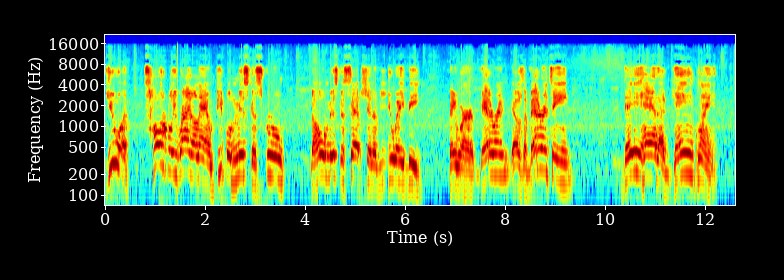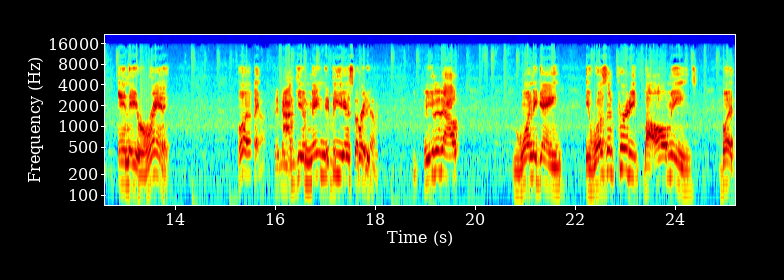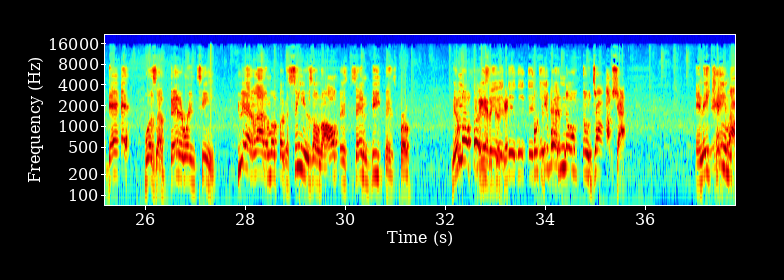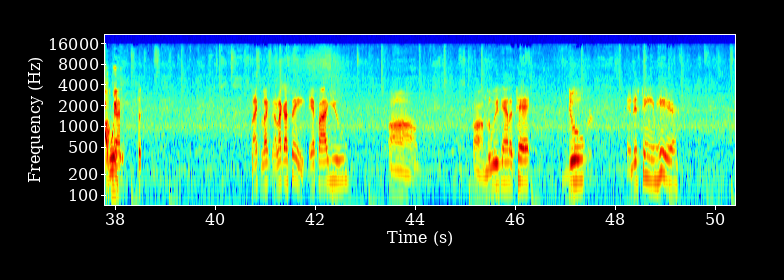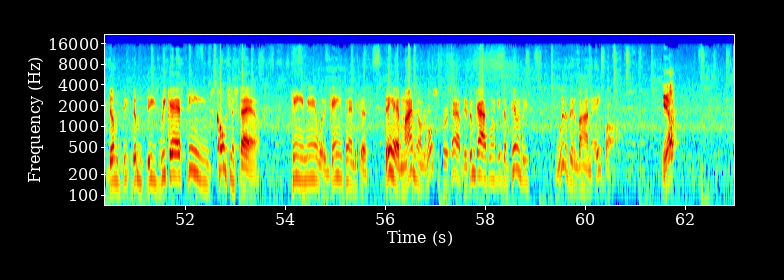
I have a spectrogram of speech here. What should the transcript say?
You are totally right on that. And people misconstrue the whole misconception of UAB. They were veteran. There was a veteran team. They had a game plan, and they ran it. But Yeah, I give Manny Diaz it up to credit. He figured it out. We won the game. It wasn't pretty by all means, but that was a veteran team. You had a lot of motherfucking seniors on the offense and defense, bro. Them motherfuckers, had a they, they, they, they- they wasn't no, no drop shot. And they They came out with it. Like like like I say, FIU, um, um, Louisiana Tech, Duke, and this team here, them them these weak ass teams, coaching staff came in with a game plan because they had Miami on the roster first half. If them guys wouldn't get them penalties, we'd have been behind the eight ball. Yep.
